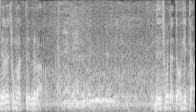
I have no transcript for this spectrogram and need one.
jalan cuma mata gerak. Dia cuma tak tengok kitab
